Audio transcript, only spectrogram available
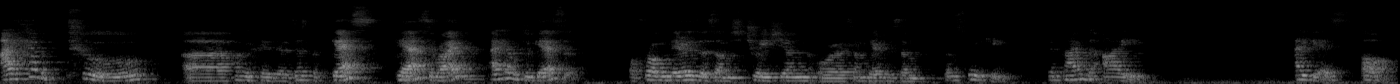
I have to uh, how do you say that? Just guess, guess, right? I have to guess. From there is some situation or some there is some some speaking. The times I I guess oh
